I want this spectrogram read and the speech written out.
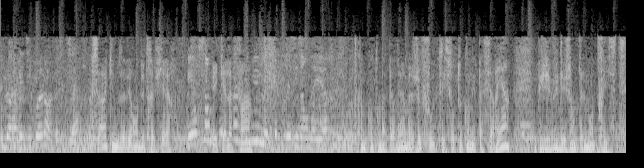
Vous leur avez dit quoi dans le vestiaire Ça qui nous avait rendu très fiers. Mais on sent Et qu'à la fin- venu, monsieur le président d'ailleurs. Comme quand on a perdu un match de foot et surtout qu'on n'est passé à rien. Et puis j'ai vu des gens tellement tristes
